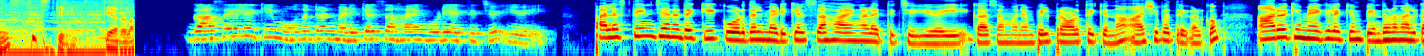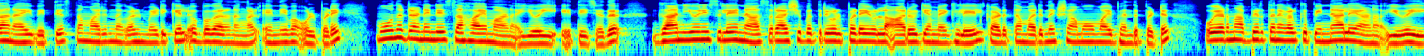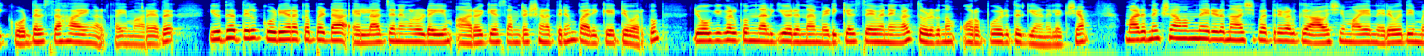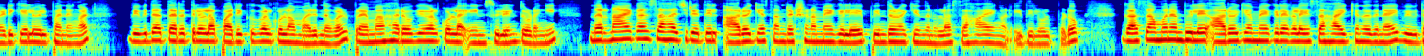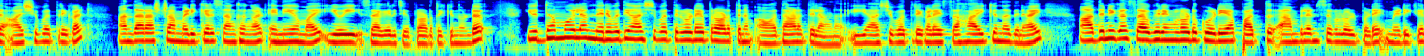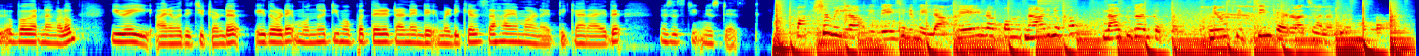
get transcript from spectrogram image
News sixteen Kerala. ഗാസയിലേക്ക് മൂന്ന് ton medical സഹായം കൂടി എത്തിച്ച് യു പലസ്തീൻ ജനതയ്ക്ക് കൂടുതൽ മെഡിക്കൽ സഹായങ്ങൾ എത്തിച്ച് യു എ ഗസ മുനമ്പിൽ പ്രവർത്തിക്കുന്ന ആശുപത്രികൾക്കും ആരോഗ്യ മേഖലയ്ക്കും പിന്തുണ നൽകാനായി വ്യത്യസ്ത മരുന്നുകൾ മെഡിക്കൽ ഉപകരണങ്ങൾ എന്നിവ ഉൾപ്പെടെ മൂന്ന് ടണ്ണിന്റെ സഹായമാണ് യു ഇ എത്തിച്ചത്. ഖാൻ യൂനിസിലെ നാസർ ആശുപത്രി ഉൾപ്പെടെയുള്ള ആരോഗ്യ മേഖലയിൽ കടുത്ത മരുന്ന് ക്ഷാമവുമായി ബന്ധപ്പെട്ട് ഉയർന്ന അഭ്യർത്ഥനകൾക്ക് പിന്നാലെയാണ് യു എ കൂടുതൽ സഹായങ്ങൾ കൈമാറിയത്. യുദ്ധത്തിൽ കുടിയിറക്കപ്പെട്ട എല്ലാ ജനങ്ങളുടെയും ആരോഗ്യ സംരക്ഷണത്തിനും പരിക്കേറ്റവർക്കും രോഗികൾക്കും നൽകിവരുന്ന മെഡിക്കൽ സേവനങ്ങൾ തുടർന്നും ഉറപ്പുവരുത്തുകയാണ് ലക്ഷ്യം. മരുന്ന് ക്ഷാമം നേരിടുന്ന ആശുപത്രികൾക്ക് ആവശ്യമായ നിരവധി മെഡിക്കൽ ഉൽപ്പന്നങ്ങൾ വിവിധ തരത്തിലുള്ള പരിക്കുകൾക്കുള്ള മരുന്നുകൾ പ്രമേഹ രോഗികൾക്കുള്ള ഇൻസുലിൻ തുടങ്ങി നിർണായക സാഹചര്യത്തിൽ ആരോഗ്യ സംരക്ഷണ മേഖലയെ പിന്തുണയ്ക്കുന്നതിനുള്ള സഹായങ്ങൾ ഇതിൽ ഉൾപ്പെടും. ഗസ ആരോഗ്യ മേഖലകളെ സഹായിക്കുന്നതിനായി വിവിധ ആശുപത്രികൾ അന്താരാഷ്ട്ര മെഡിക്കൽ സംഘങ്ങൾ എന്നിവയുമായി യു ഇ സഹകരിച്ച് പ്രവർത്തിക്കുന്നുണ്ട്. യുദ്ധം മൂലം നിരവധി ആശുപത്രികളുടെ പ്രവർത്തനം അവതാളത്തിലാണ്. ഈ ആശുപത്രികളെ സഹായിക്കുന്നതിനായി ആധുനിക സൗകര്യങ്ങളോട് കൂടിയ പത്ത് ആംബുലൻസുകൾ ഉൾപ്പെടെ മെഡിക്കൽ ഉപകരണങ്ങളും യു എ ഇ അനുവദിച്ചിട്ടുണ്ട്. ഇതോടെ മുന്നൂറ്റി മുപ്പത്തേഴ് ടണ്ണിന്റെ മെഡിക്കൽ സഹായമാണ് എത്തിക്കാനായത്. News news desk. പക്ഷമില്ല വിവേചനമില്ല. നേരിനൊപ്പം നാടിനൊപ്പം നാട്ടുകാർക്കൊപ്പം. News sixteen Kerala channel.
